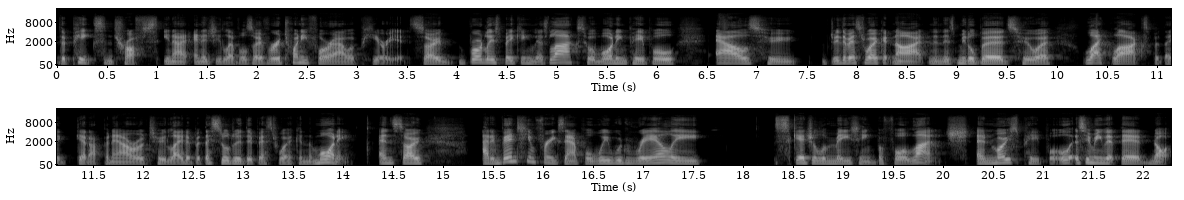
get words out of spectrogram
the peaks and troughs in our energy levels over a 24 hour period. So broadly speaking, there's larks who are morning people, owls who do the best work at night, and then there's middle birds who are like larks, but they get up an hour or two later, but they still do their best work in the morning. And so at Inventium, for example, we would rarely schedule a meeting before lunch. And most people, assuming that they're not,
